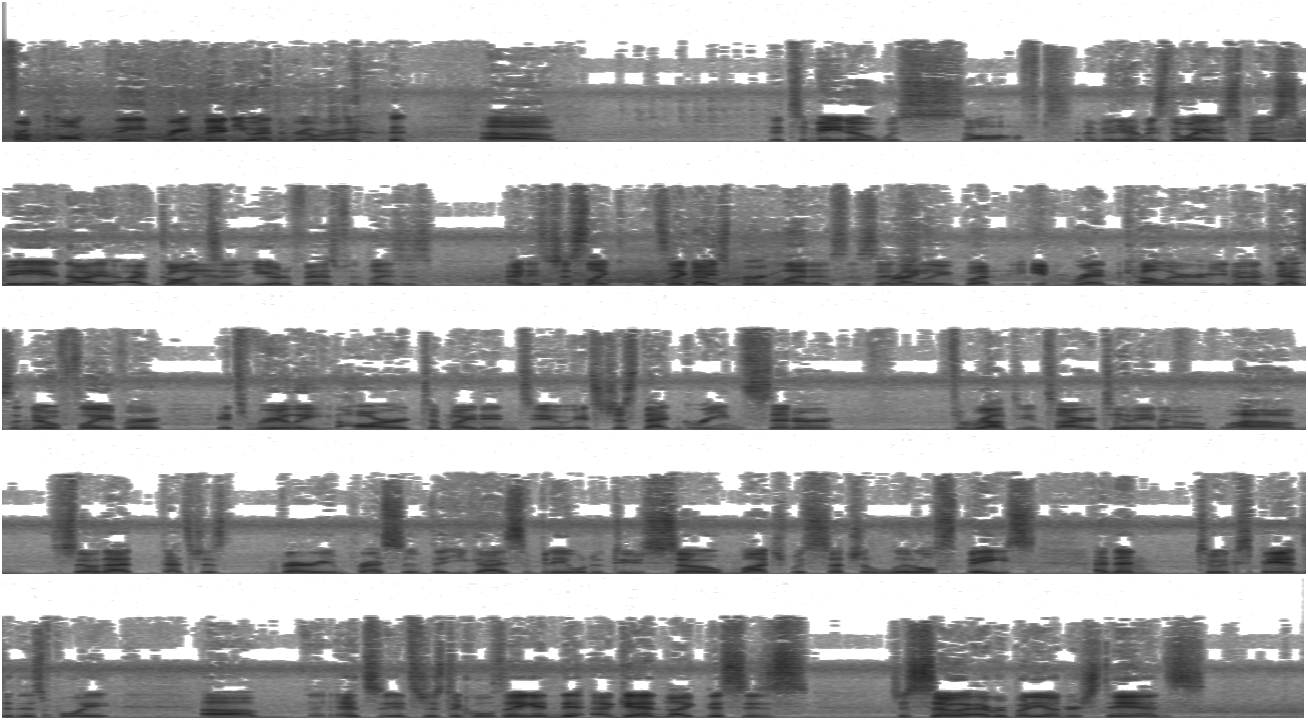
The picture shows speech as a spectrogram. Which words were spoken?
from the, uh, the great menu at the railroad. um, the tomato was soft. I mean, it Yep. Mm-hmm. was the way it was supposed to be. And I, I've gone Yeah. to you go to fast food places, and it's just like it's like iceberg lettuce essentially, Right. but in red color. You know, it has no flavor. It's really hard to bite into. It's just that green center throughout the entire tomato. Um, so that that's just very impressive that you guys have been able to do so much with such a little space, and then to expand to this point. Um, it's it's just a cool thing. And th- again, like this is just so everybody understands.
